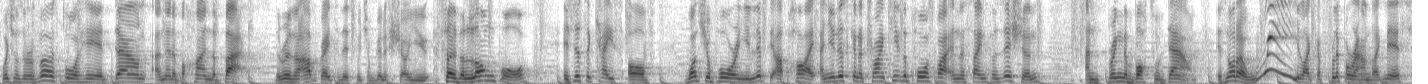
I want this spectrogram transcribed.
which was a reverse pour here, down, and then a behind the back. There is an upgrade to this, which I'm gonna show you. So the long pour is just a case of once you're pouring, you lift it up high and you're just gonna try and keep the pour spout in the same position and bring the bottle down. It's not a wee, like a flip around like this.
